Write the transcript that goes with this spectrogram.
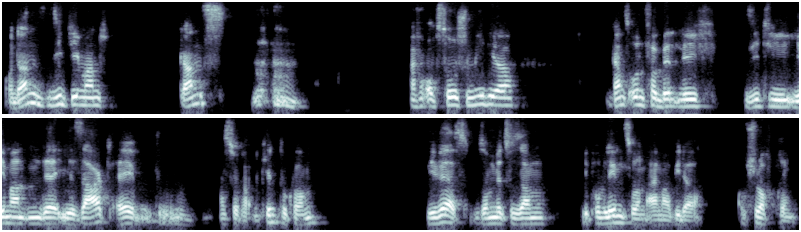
Und dann sieht jemand ganz einfach auf Social Media, ganz unverbindlich, sieht die jemanden, der ihr sagt, ey, du hast doch gerade ein Kind bekommen. wie wär's? Sollen wir zusammen die Problemzonen einmal wieder auf Schloch bringen?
